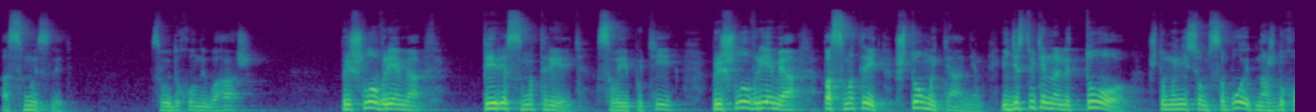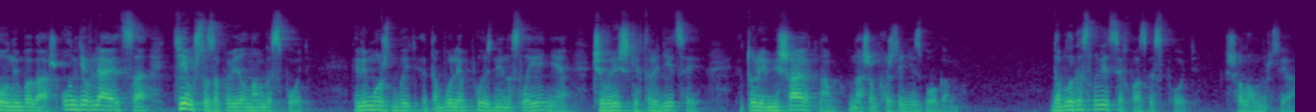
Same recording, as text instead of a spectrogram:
осмыслить свой духовный багаж. Пришло время пересмотреть свои пути. Пришло время посмотреть, что мы тянем. И действительно ли то, что мы несем с собой, наш духовный багаж, он является тем, что заповедал нам Господь. Или может быть это более позднее наслоение человеческих традиций, которые мешают нам в нашем хождении с Богом. Да благословит всех вас Господь. Шалом, друзья.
